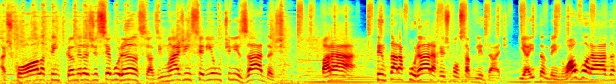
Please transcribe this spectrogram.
A escola tem câmeras de segurança, as imagens seriam utilizadas para tentar apurar a responsabilidade. E aí também no Alvorada,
